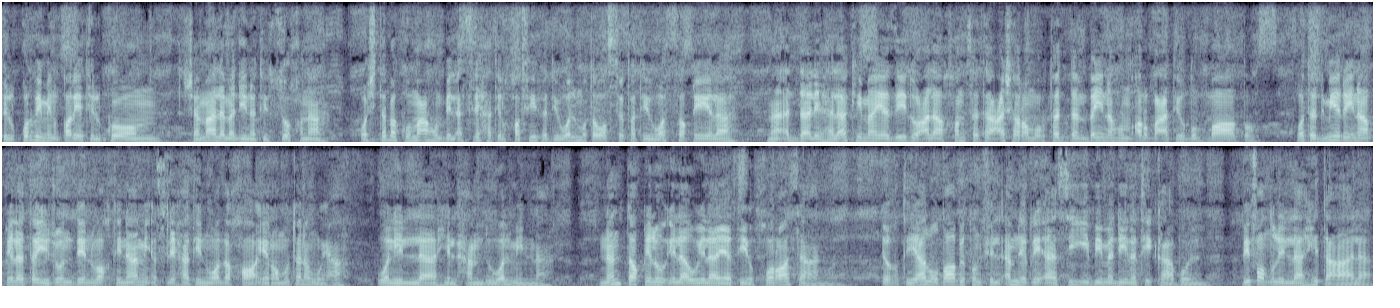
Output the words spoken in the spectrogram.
في القرب من قرية الكوم شمال مدينة السخنة واشتبكوا معهم بالأسلحة الخفيفة والمتوسطة والثقيلة ما أدى لهلاك ما يزيد على خمسة عشر مرتدا بينهم أربعة ضباط. وتدمير ناقلتي جند واغتنام أسلحة وذخائر متنوعة. ولله الحمد والمنة. ننتقل إلى ولاية خراسان. اغتيال ضابط في الأمن الرئاسي بمدينة كابول. بفضل الله تعالى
